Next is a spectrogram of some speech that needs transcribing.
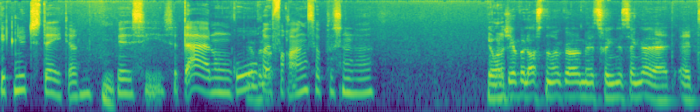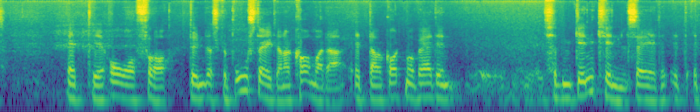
et nyt stadion, mm. vil jeg sige. Så der er nogle gode referencer på sådan noget. Jo, det har vel også noget at gøre med, Trine, tænker jeg, at, at, at øh, over for dem, der skal bruge stadion og kommer der, at der godt må være den øh, sådan genkendelse af, at, at, at,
